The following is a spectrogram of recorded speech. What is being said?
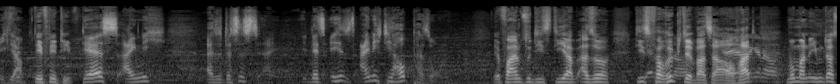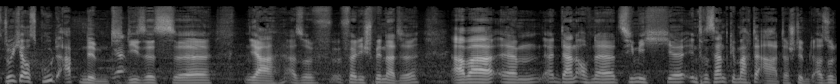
Ich ja, find, definitiv. Der ist eigentlich, also das ist, letztendlich ist eigentlich die Hauptperson. Ja, vor allem so dieses, Dia also dieses Ja, Verrückte, genau. was er Ja, auch ja, hat, genau. wo man ihm das durchaus gut abnimmt, Ja. dieses, äh, ja, also völlig spinnerte, aber ähm, dann auf eine ziemlich äh, interessant gemachte Art, das stimmt. Also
